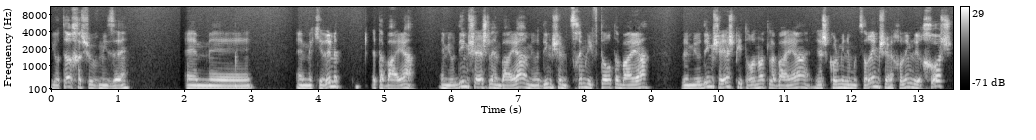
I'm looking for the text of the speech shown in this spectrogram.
יותר חשוב מזה הם, uh, הם מכירים את, את הבעיה. הם יודעים שיש להם בעיה הם יודעים שהם צריכים לפתור את הבעיה והם יודעים שיש פתרונות לבעיה. יש כל מיני מוצרים שהם יכולים לרכוש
